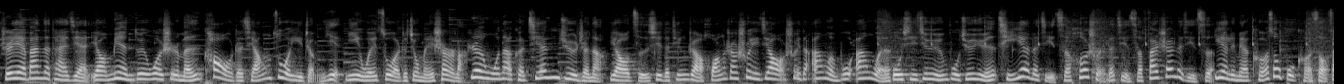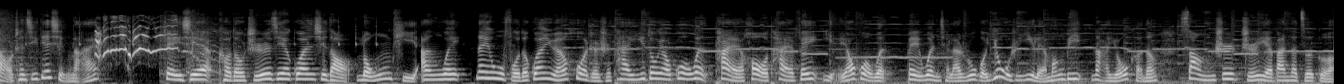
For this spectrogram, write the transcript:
值夜班的太监要面对卧室门，靠着墙坐一整夜。你以为坐着就没事了？任务那可艰巨着呢。要仔细的听着皇上睡觉，睡得安稳不安稳，呼吸均匀不均匀，起夜了几次，喝水了几次，翻身了几次，夜里面咳嗽不咳嗽，早晨几点醒来。这些可都直接关系到龙体安危，内务府的官员或者是太医都要过问，太后、太妃也要过问。被问起来，如果又是一脸懵逼，那有可能丧失值夜班的资格。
